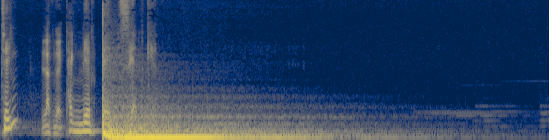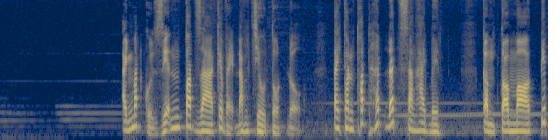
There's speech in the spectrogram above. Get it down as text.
chính là người thanh niên tên Diễn kia. Ánh mắt của Diễn toát ra cái vẻ đăm chiêu tột độ, tay thoăn thoắt hất đất sang hai bên. Cầm tò mò tiếp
